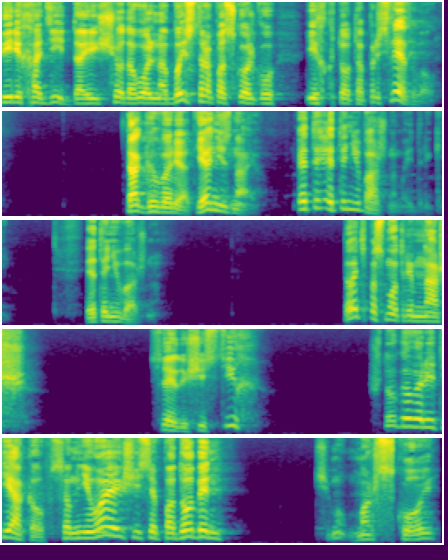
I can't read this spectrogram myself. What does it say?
переходить, да еще довольно быстро, поскольку их кто-то преследовал. Так говорят. Я не знаю. Это, это не важно, мои дорогие. Это не важно. Давайте посмотрим наш следующий стих. Что говорит Яков? Сомневающийся подобен чему? Морской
